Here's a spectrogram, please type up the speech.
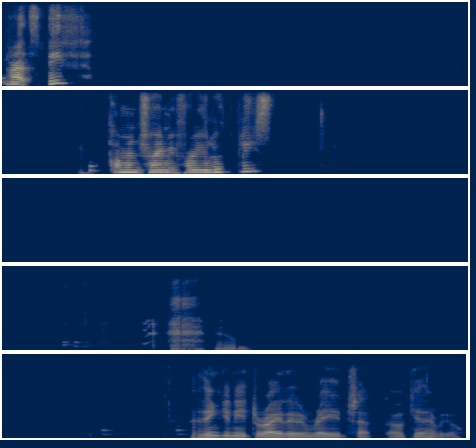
Grats beef. Come and trade me for your loot, please. Um, I think you need to write it in rage. At okay, there we go.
